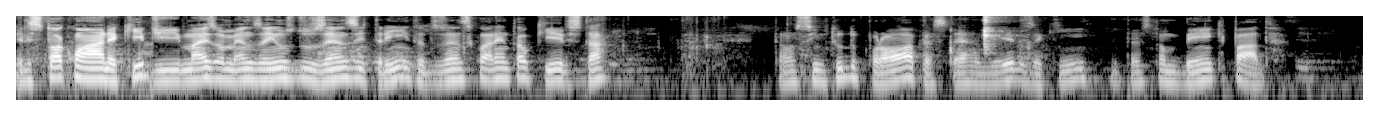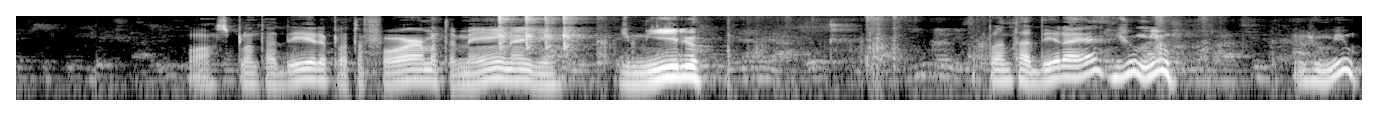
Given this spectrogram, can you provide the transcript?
Eles tocam a área aqui de mais ou menos aí uns 230, 240 alqueires, tá? Então assim, tudo próprio, as terras deles aqui. Então estão bem equipados. Ó, as plantadeiras, plataforma também, né? De, de milho plantadeira é Jumil. É Jumil?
